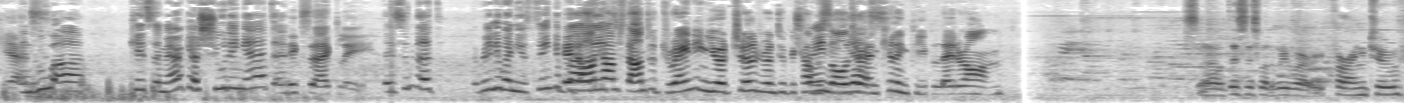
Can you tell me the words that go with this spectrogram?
Yes. And who are kids in America shooting at? And exactly. isn't that really when you think about It It all it? comes down to training your children to become Training, a soldier yes. and killing people later on. So this is what we were referring to.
